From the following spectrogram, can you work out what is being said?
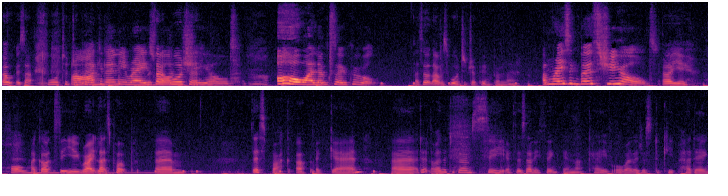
Oh, is that water dripping? oh, I can only raise Was that one water? shield. Oh, I look so cool. I thought that was water dripping from there. I'm raising both shields. Are you? Oh, I can't see you. Right, let's pop um, this back up again. Uh, I don't know whether to go and see if there's anything in that cave or whether just to keep heading.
